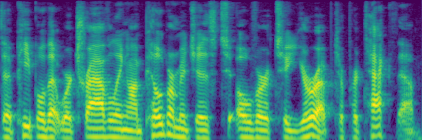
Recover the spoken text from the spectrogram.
the people that were traveling on pilgrimages to, over to Europe to protect them.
